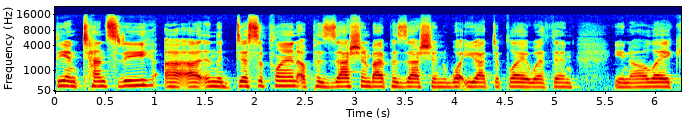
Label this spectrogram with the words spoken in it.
the intensity uh, uh, and the discipline of possession by possession what you have to play with. And you know like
